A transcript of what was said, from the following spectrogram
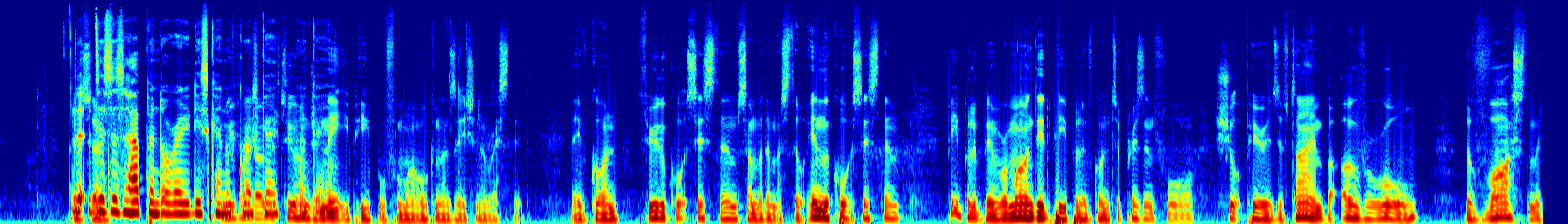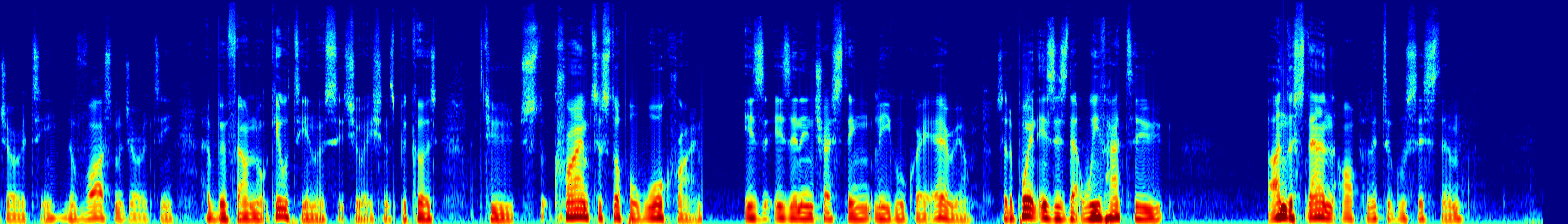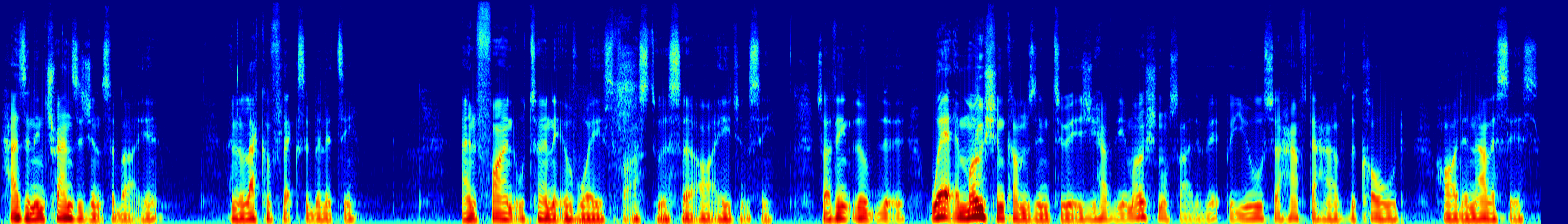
Th- so this has happened already. These kind of court had over cases. 280 people from our organisation arrested. They've gone through the court system. Some of them are still in the court system. People have been remanded. People have gone to prison for short periods of time. But overall, the vast majority, the vast majority, have been found not guilty in those situations because to st- crime to stop a war crime is is an interesting legal grey area. So the point is is that we've had to understand our political system has an intransigence about it and a lack of flexibility and find alternative ways for us to assert our agency. So I think the, the where emotion comes into it is you have the emotional side of it, but you also have to have the cold, hard analysis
